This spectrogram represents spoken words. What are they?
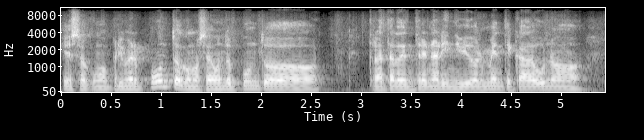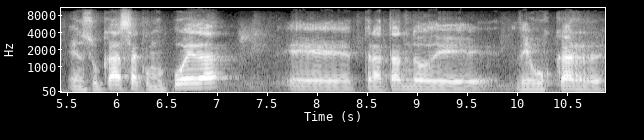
eso como primer punto, como segundo punto, tratar de entrenar individualmente cada uno en su casa como pueda, eh, tratando de, de, buscar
